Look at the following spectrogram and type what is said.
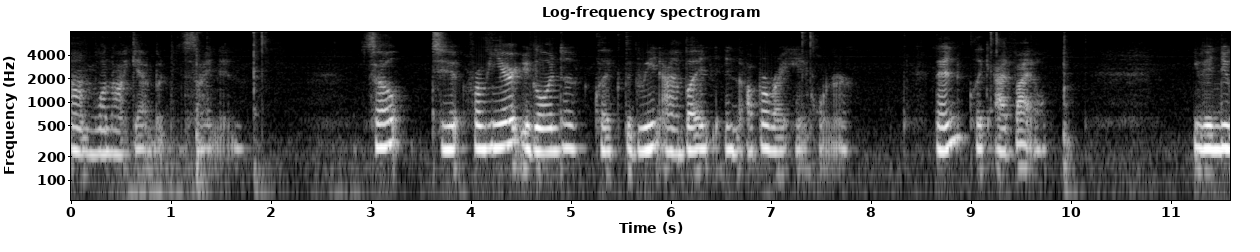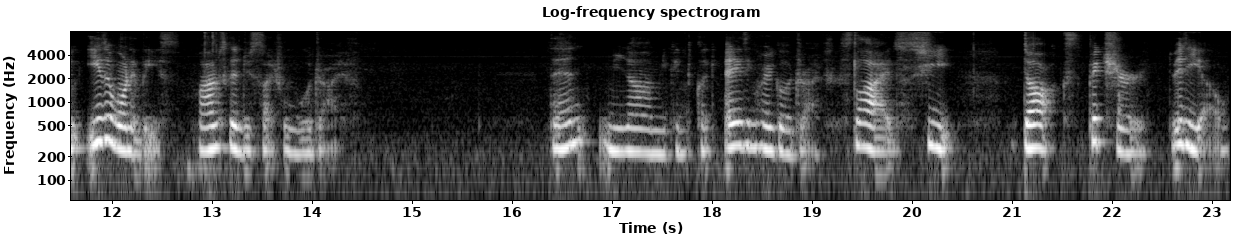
Um, well, not again, but sign in. So, to, from here, you're going to click the green Add button in the upper right hand corner. Then, click Add File. You can do either one of these. Well, I'm just going to do Select from Google Drive. Then um, you can click anything for your Google Drive. Slides, sheet, docs, picture, video.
